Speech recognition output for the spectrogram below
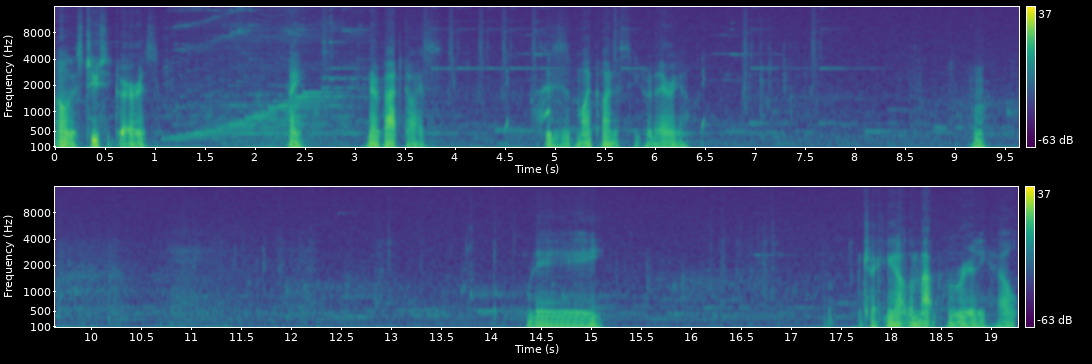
Oh, there's two secret areas. Hey, no bad guys. This is my kind of secret area. Hmm. Whee! Checking out the map really helps.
